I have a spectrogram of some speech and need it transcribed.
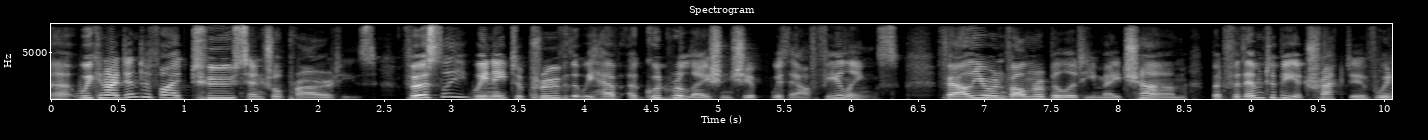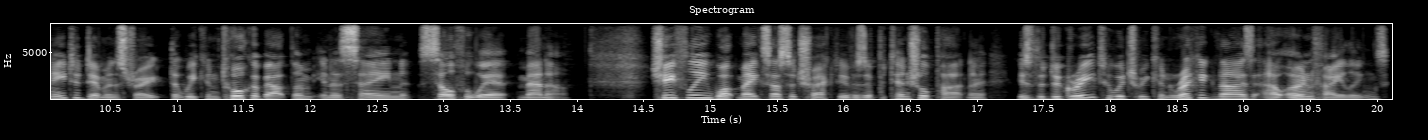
Uh, we can identify two central priorities. Firstly, we need to prove that we have a good relationship with our feelings. Failure and vulnerability may charm, but for them to be attractive, we need to demonstrate that we can talk about them in a sane, self aware manner. Chiefly, what makes us attractive as a potential partner is the degree to which we can recognize our own failings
